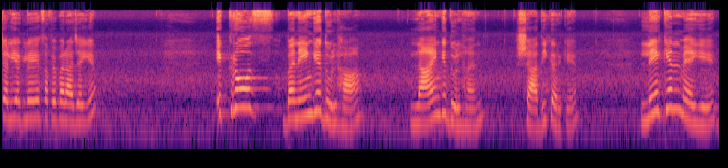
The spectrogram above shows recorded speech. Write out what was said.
चलिए अगले सफ़े पर आ जाइए। एक रोज़ बनेंगे दूल्हा, लाएँगे दुल्हन, शादी करके। लेकिन मैं ये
